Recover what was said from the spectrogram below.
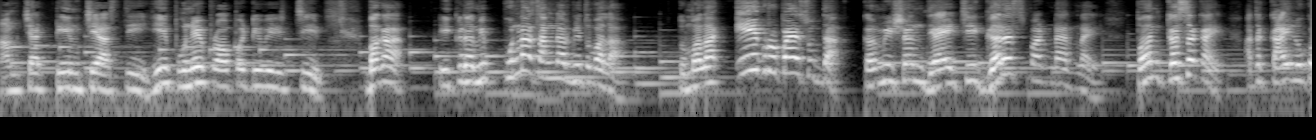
आमच्या टीमची असती ही पुणे प्रॉपर्टीची. बघा इकडं मी पुन्हा सांगणार मी तुम्हाला. तुम्हाला एक रुपया सुद्धा कमिशन द्यायची गरज पडणार नाही. पण कसं काय? आता काही लोक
